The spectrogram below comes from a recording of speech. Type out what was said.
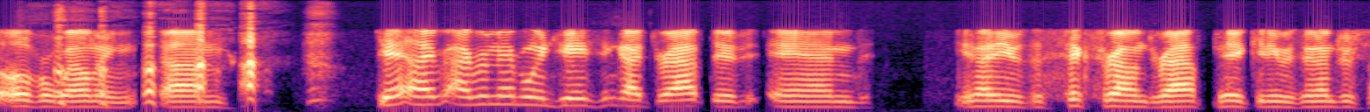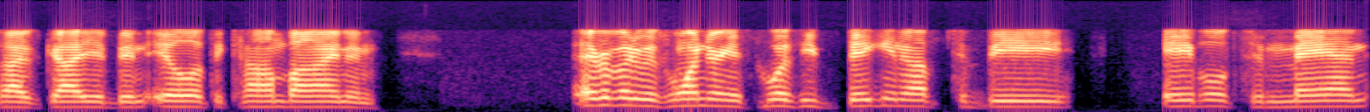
overwhelming. um, yeah, I, I remember when Jason got drafted, and you know he was a sixth round draft pick, and he was an undersized guy. He had been ill at the combine, and everybody was wondering if was he big enough to be able to man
